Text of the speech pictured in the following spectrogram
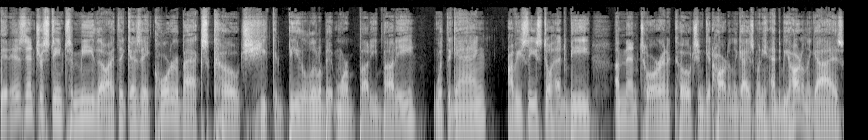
it is interesting to me, though. I think as a quarterbacks coach, he could be a little bit more buddy buddy with the gang. Obviously, he still had to be a mentor and a coach and get hard on the guys when he had to be hard on the guys.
